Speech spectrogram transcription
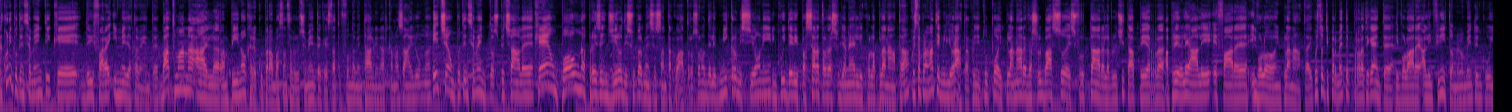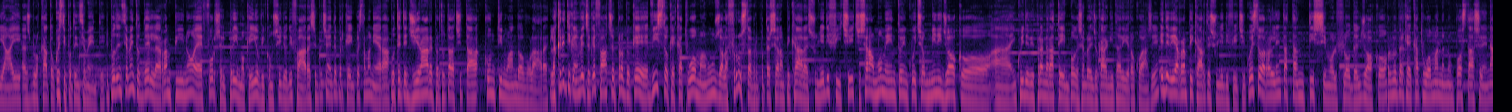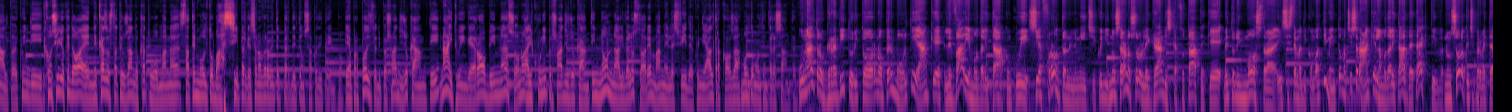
alcuni potenziamenti che devi fare immediatamente. Batman ha il rampino che recupera abbastanza velocemente, che è stato fondamentale in Arkham Asylum, e c'è un potenziamento speciale che è un po' una presa in giro di Superman 64. Sono delle micro missioni in cui devi passare attraverso gli anelli con la planata. Questa planata è migliorata, quindi tu puoi planare verso il basso e sfruttare la velocità per aprire le ali e fare il volo in planata e questo ti permette praticamente di volare all'infinito nel momento in cui hai eh, sbloccato questi potenziamenti. Il potenziamento del rampino è forse il primo che io vi consiglio di fare semplicemente perché in questa maniera potete girare per tutta la città continuando a volare. La critica invece che faccio è proprio che visto che Catwoman usa la frusta per potersi arrampicare sugli edifici ci sarà un momento in cui c'è un minigioco uh, in cui devi premere a tempo che sembra di giocare a Guitar Hero quasi e devi arrampicarti sugli edifici. Questo rallenta tantissimo il flow del gioco proprio perché Catwoman non può starsene in alto e quindi il consiglio che do è nel caso state usando Catwoman state molto bassi perché sennò veramente perdete un sacco di tempo. E a proposito di personaggi giocanti, Nightwing e Robin sono alcuni personaggi giocanti non a livello storia ma nelle sfide, quindi altra cosa molto molto interessante. Un altro gradito ritorno per molti è anche le varie modalità con cui si affrontano i nemici, quindi non saranno solo le grandi scazzottate che mettono in mostra il sistema di combattimento, ma ci sarà anche la modalità detective, non solo che ci permetterà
